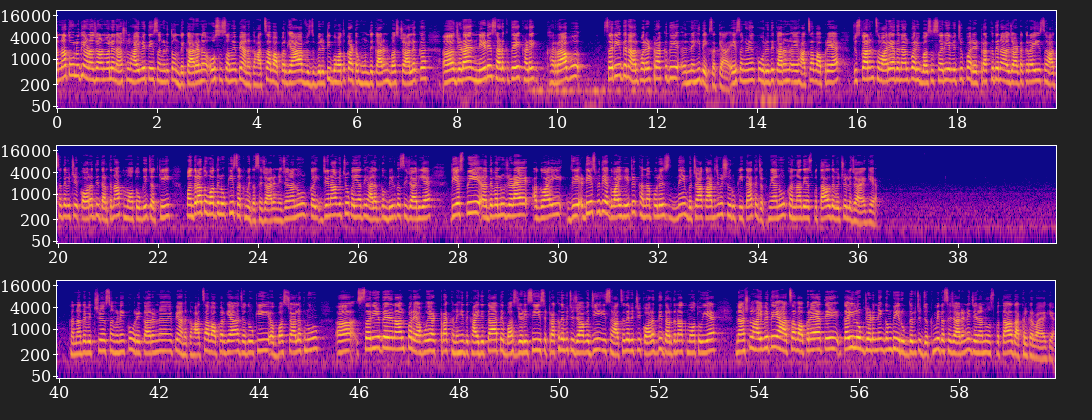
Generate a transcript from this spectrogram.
ਖੰਨਾ ਤੋਂ ਲੁਧਿਆਣਾ ਜਾਣ ਵਾਲੇ ਨੈਸ਼ਨਲ ਹਾਈਵੇ ਤੇ ਸੰਘਣੀ ਧੁੰਦ ਦੇ ਕਾਰਨ ਉਸ ਸਮੇਂ ਭਿਆਨਕ ਹਾਦਸਾ ਵਾਪਰ ਗਿਆ। ਵਿਜ਼ਿਬਿਲਿਟੀ ਬਹੁਤ ਘੱਟ ਹੋਣ ਦੇ ਕਾਰਨ ਬੱਸ ਚਾਲਕ ਅ, ਜਿਹੜਾ ਨੇੜੇ ਸੜਕ ਤੇ ਖੜੇ ਖਰਾਬ ਸਰੀਏ ਦੇ ਨਾਲ ਭਰੇ ਟਰੱਕ ਦੇ ਨਹੀਂ ਦੇਖ ਸਕਿਆ। ਇਹ ਸੰਘਣੇ ਕੋਰੇ ਦੇ ਕਾਰਨ ਇਹ ਹਾਦਸਾ ਵਾਪਰਿਆ ਹੈ, ਜਿਸ ਕਾਰਨ ਸਵਾਰੀਆਂ ਦੇ ਨਾਲ ਭਰੀ ਬੱਸ ਸਰੀਏ ਵਿੱਚ ਭਰੇ ਟਰੱਕ ਦੇ ਨਾਲ ਜਾ ਟਕਰਾਈ। ਇਸ ਹਾਦਸੇ ਦੇ ਵਿੱਚ ਇੱਕ ਔਰਤ ਦੀ ਦਰਦਨਾਕ ਮੌਤ ਹੋ ਗਈ, ਜਦਕਿ 15 ਤੋਂ ਵੱਧ ਲੋਕੀ ਜ਼ਖਮੀ ਦੱਸੇ ਜਾ ਰਹੇ ਨੇ, ਜਿਨ੍ਹਾਂ ਨੂੰ ਕਈ- ਜਿਨ੍ਹਾਂ ਵਿੱਚੋਂ ਕਈਆਂ ਦੀ ਹਾਲਤ ਗੰਭੀਰ ਦੱਸੀ ਜਾ ਰਹੀ ਹੈ। ਡੀਐਸਪੀ ਦੇ ਵੱਲੋਂ ਜਿਹੜਾ ਹੈ ਅਗਵਾਈ ਡੀਐਸਪੀ ਦੀ ਅਗਵਾਈ ਹੇਠ ਖੰਨਾ ਪੁਲਿਸ ਨੇ ਬਚਾਅ ਕਾਰਜ ਵੀ ਸ਼ੁਰੂ ਕੀਤਾ ਹੈ ਤੇ ਜ਼ਖਮੀਆਂ ਨੂੰ ਖੰਨਾ ਦੇ ਹਸਪਤਾਲ ਦੇ ਵਿੱਚ ਲਿਜਾਇਆ ਗਿਆ। ਖੰਨਾ ਦੇ ਵਿੱਚ ਸੰਘਣੇ ਘੋਰੇ ਕਾਰਨ ਇਹ ਭਿਆਨਕ ਹਾਦਸਾ ਵਾਪਰ ਗਿਆ ਜਦੋਂ ਕਿ ਬੱਸ ਚਾਲਕ ਨੂੰ ਅ, ਸਰੀਏ ਦੇ ਨਾਲ ਭਰਿਆ ਹੋਇਆ ਟਰੱਕ ਨਹੀਂ ਦਿਖਾਈ ਦਿੱਤਾ ਤੇ ਬੱਸ ਜਿਹੜੀ ਸੀ ਇਸ ਟਰੱਕ ਦੇ ਵਿੱਚ ਜਾ ਵੱਜੀ। ਇਸ ਹਾਦਸੇ ਦੇ ਵਿੱਚ ਇੱਕ ਔਰਤ ਦੀ ਦਰਦਨਾਕ ਮੌਤ ਹੋਈ ਹੈ। ਨੈਸ਼ਨਲ ਹਾਈਵੇ ਤੇ ਇਹ ਹਾਦਸਾ ਵਾਪਰਿਆ ਤੇ ਕਈ ਲੋਕ ਜਿਹੜੇ ਨੇ ਗੰਭੀਰ ਰੂਪ ਦੇ ਵਿੱਚ ਜ਼ਖਮੀ ਦੱਸੇ ਜਾ ਰਹੇ ਨੇ ਜਿਨ੍ਹਾਂ ਨੂੰ ਹਸਪਤਾਲ ਦਾਖਲ ਕਰਵਾਇਆ ਗਿਆ।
